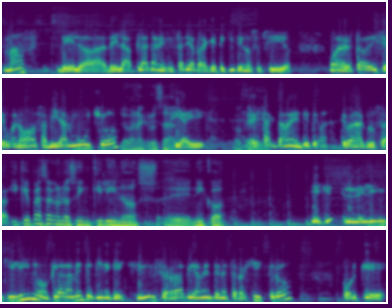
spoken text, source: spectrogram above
más de la, de la plata necesaria para que te quiten los subsidios. Bueno, el Estado dice, bueno, vamos a mirar mucho. Lo van a cruzar. Si hay, Exactamente, te, van a cruzar. ¿Y qué pasa con los inquilinos, eh, Nico? el inquilino claramente tiene que inscribirse rápidamente en este registro. ¿Por qué?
